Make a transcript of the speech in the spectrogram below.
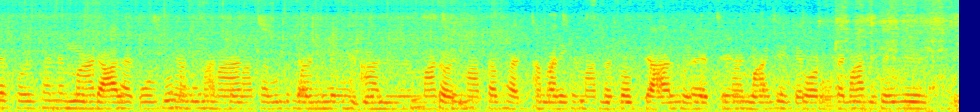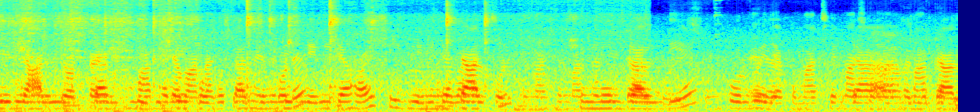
দেখো এখানে ডাল করব। মানে মাছের মাথাগুলো তার মাছের মাথা ভাজছি, আমার একটু মাথা ফুলকো ডাল হয়ে যাচ্ছে মাছের তরকারি মাছের যে ডাল তরকারি মাথাটা বানাচ্ছি করে করে গ্রেভিটা হয় সেই গ্রেভিটা ডাল করেছি, মাছের মুগ ডাল দিয়ে করব দেখো, মাছের মাথা ডাল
